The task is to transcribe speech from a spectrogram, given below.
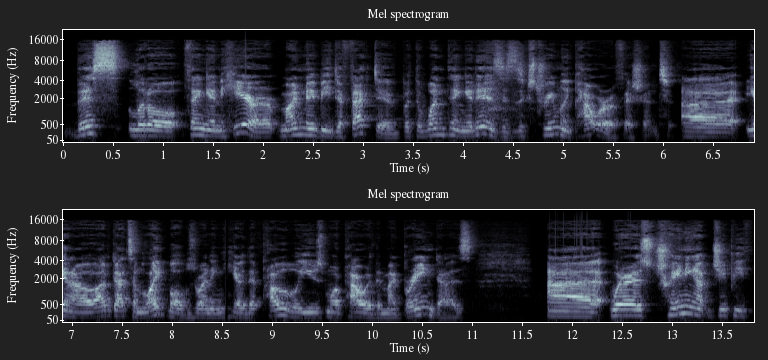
This little thing in here, mine may be defective, but the one thing it is is extremely power efficient. Uh, you know, I've got some light bulbs running here that probably use more power than my brain does. Uh, whereas training up GPT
